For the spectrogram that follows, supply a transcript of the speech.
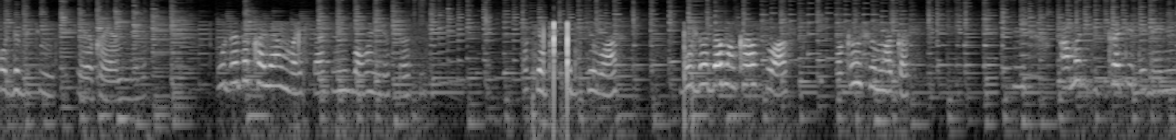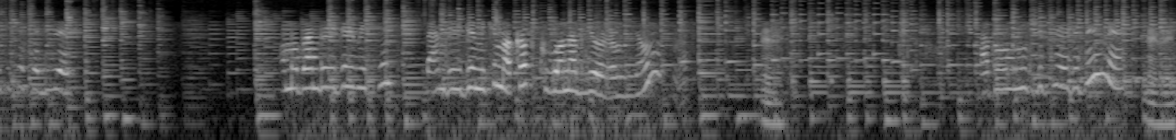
Burada bütün şişeye kalemleri. Burada da kalem var isterseniz babam göstersin. Bak yapıştırıcı var. Burada da makas var. Bakın şu makas. Ama dikkat edin elinizi kesebilir. Ama ben büyüdüğüm için ben büyüdüğüm için makas kullanabiliyorum biliyor musunuz? Evet. Ablamız bitiyor değil mi? Evet.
